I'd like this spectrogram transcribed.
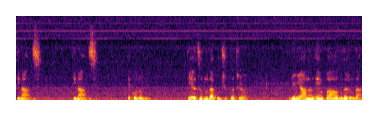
Finans. Finans. Ekonomi. Fiyatı dudak uçuklatıyor. Dünyanın en pahalılarından.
